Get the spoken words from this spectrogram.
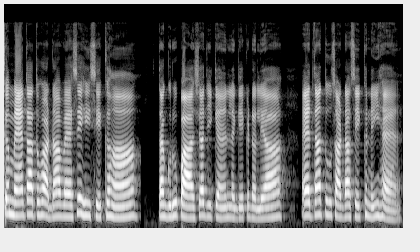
ਕਿ ਮੈਂ ਤਾਂ ਤੁਹਾਡਾ ਵੈਸੇ ਹੀ ਸਿੱਖ ਹਾਂ। ਤਾਂ ਗੁਰੂ ਪਾਤਸ਼ਾਹ ਜੀ ਕਹਿਣ ਲੱਗੇ ਕਿ ਡੱਲਿਆ ਐਦਾਂ ਤੂੰ ਸਾਡਾ ਸਿੱਖ ਨਹੀਂ ਹੈ।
